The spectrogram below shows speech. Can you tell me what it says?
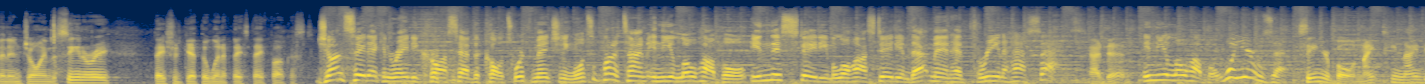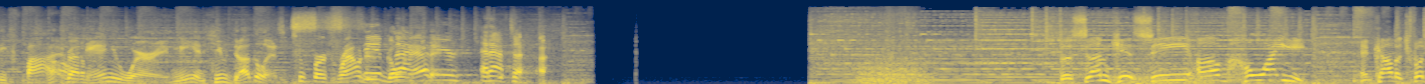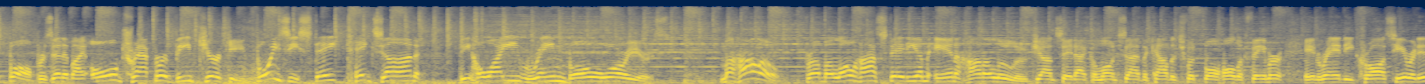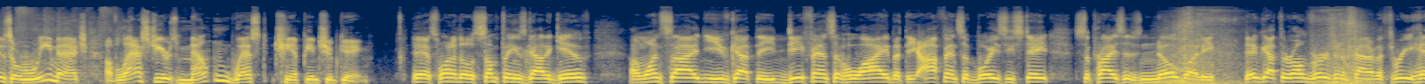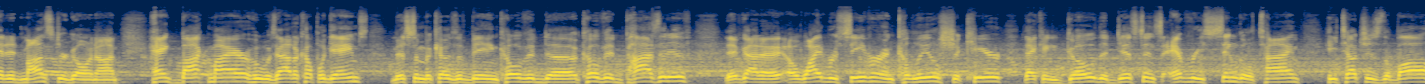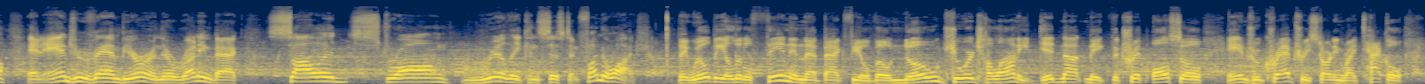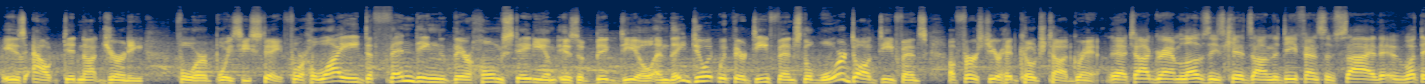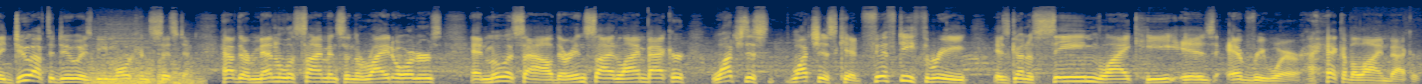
and enjoying the scenery, they should get the win if they stay focused. John Sadak and Randy Cross have the call. It's worth mentioning. Once upon a time in the Aloha Bowl, in this stadium, Aloha Stadium, that man had three and a half sacks. I did. In the Aloha Bowl. What year was that? Senior Bowl, 1995. Incredible. January. Me and Hugh Douglas, two first rounders, See it going back at here it. at halftime. The sun-kissed sea of Hawaii. And college football presented by Old Trapper Beef Jerky. Boise State takes on the Hawaii Rainbow Warriors. Mahalo from Aloha Stadium in Honolulu. John Sadak alongside the College Football Hall of Famer in Randy Cross. Here it is a rematch of last year's Mountain West Championship game. Yeah, it's one of those something's got to give. On one side, you've got the defense of Hawaii, but the offense of Boise State surprises nobody. They've got their own version of kind of a three-headed monster going on. Hank Bachmeier, who was out a couple of games, missed him because of being COVID uh, COVID positive. They've got a, a wide receiver in Khalil Shakir that can go the distance every single time he touches the ball. And Andrew Van Buren, their running back, solid, strong, really consistent. Fun to watch. They will be a little thin in that backfield, though. No George Holani did not make the trip. Also, Andrew Crabtree, starting right tackle, is out, did not journey for Boise State. For Hawaii, defending their home stadium is a big deal, and they do it with their defense, the War Dog defense of first year head coach Todd Graham. Yeah, Todd Graham loves these kids on the defensive side. What they do have to do is be more consistent, have their mental assignments in the right orders. And Muasau, their inside linebacker, watch this, watch this kid. 53 is going to seem like he is everywhere. A heck of a linebacker.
